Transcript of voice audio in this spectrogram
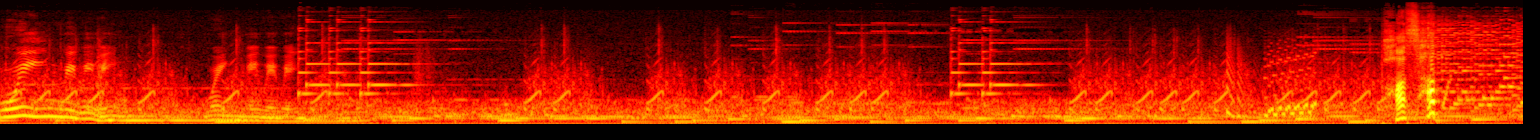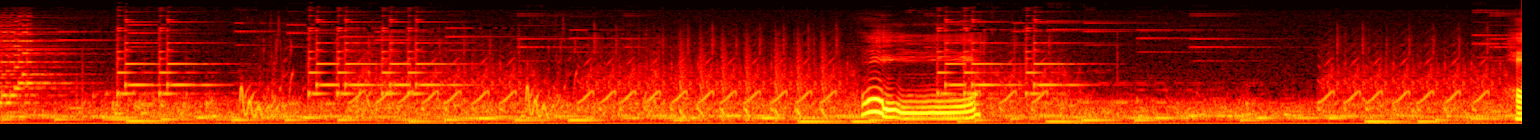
윙 윙 윙 윙 윙 윙윙윙 바삿? 오. 허.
